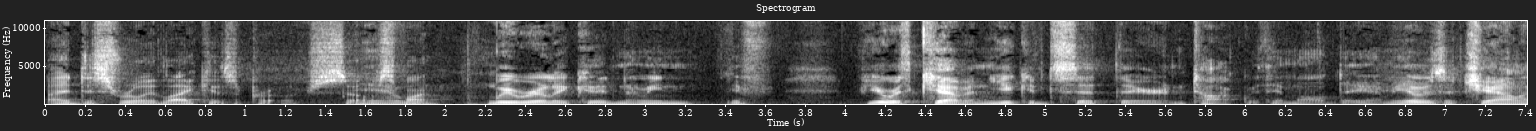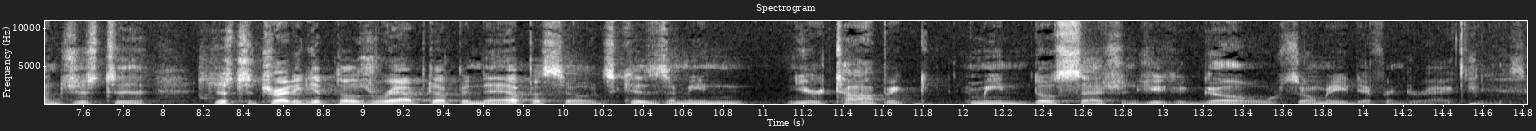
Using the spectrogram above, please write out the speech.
I just really like his approach. So yeah, it's fun we really couldn't. I mean, if if you're with Kevin, you could sit there and talk with him all day. I mean, it was a challenge just to just to try to get those wrapped up into episodes because I mean, your topic. I mean, those sessions you could go so many different directions.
